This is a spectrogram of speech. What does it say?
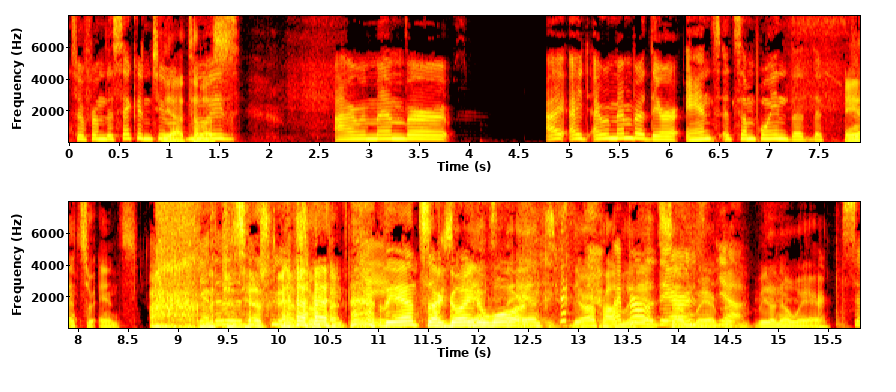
So from the second two Yeah, tell us. movies, I remember. I, I I remember there are ants at some point. The the, the Ants or ants? Yeah, the the- the possessed tree. ants are people. Yeah, yeah, The ants are 'Cause going ants- to war. The ants, there are probably probably ants are- somewhere, yeah. but we don't know where. So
